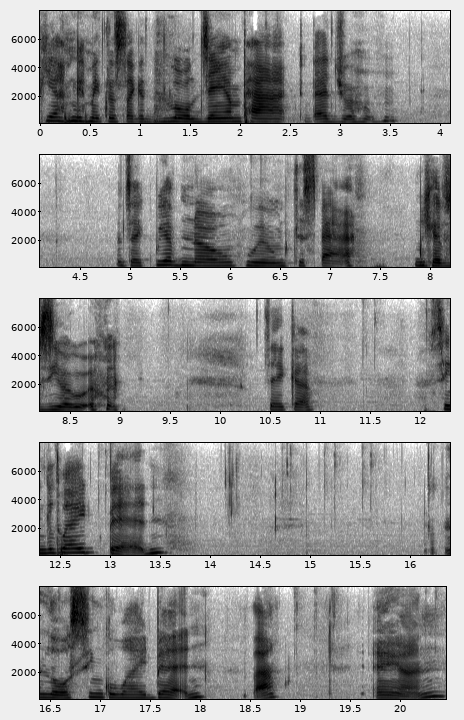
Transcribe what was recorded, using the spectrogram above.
here, I'm gonna make this like a little jam-packed bedroom. It's like we have no room to spare. We have zero room. It's like a single wide bed. A little single wide bed. There. And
